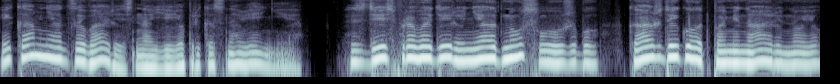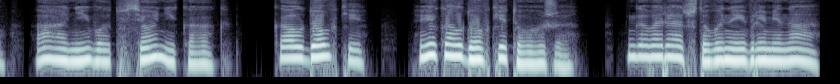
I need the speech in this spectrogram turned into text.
и камни отзывались на ее прикосновение. Здесь проводили не одну службу, каждый год поминальную, а они вот все никак. Колдовки? И колдовки тоже. Говорят, что в иные времена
